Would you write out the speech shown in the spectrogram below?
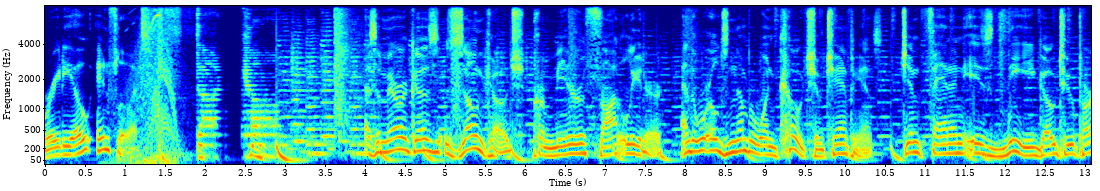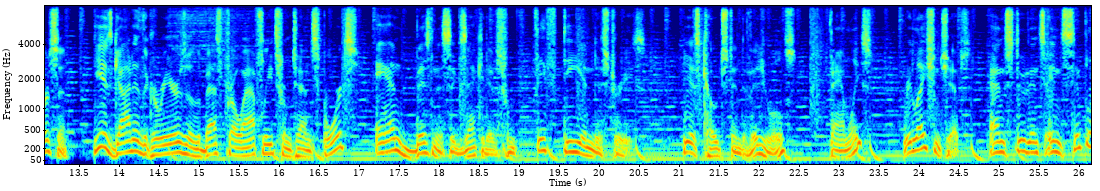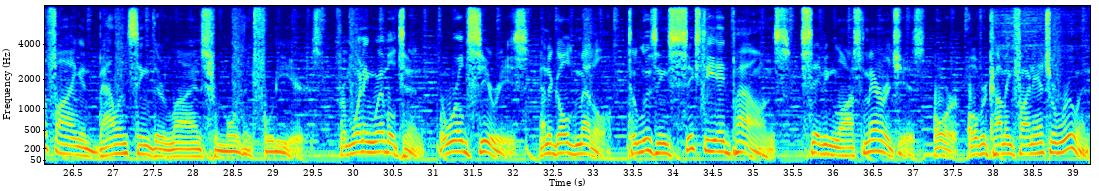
radioinfluence.com. As America's zone coach, premier thought leader, and the world's number one coach of champions, Jim Fannin is the go to person. He has guided the careers of the best pro athletes from 10 sports and business executives from 50 industries. He has coached individuals, families, relationships, and students in simplifying and balancing their lives for more than 40 years. From winning Wimbledon, the World Series, and a gold medal, to losing 68 pounds, saving lost marriages, or overcoming financial ruin.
